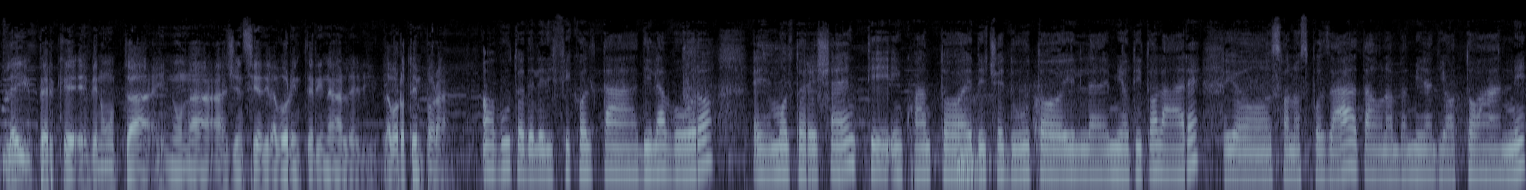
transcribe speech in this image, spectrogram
Lei perché è venuta in un'agenzia di lavoro interinale, di lavoro temporaneo? Ho avuto delle difficoltà di lavoro eh, molto recenti in quanto è deceduto il mio titolare. Io sono sposata, ho una bambina di 8 anni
